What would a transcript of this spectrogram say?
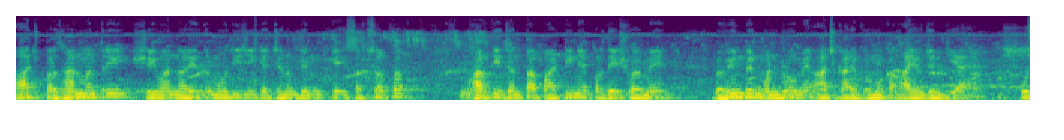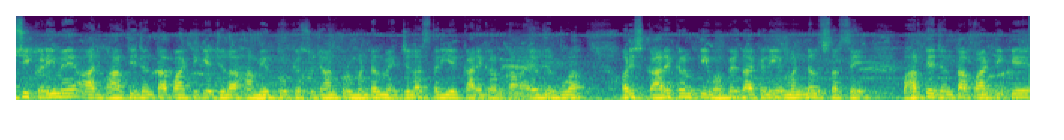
आज प्रधानमंत्री श्रीमान नरेंद्र मोदी जी के जन्मदिन के इस अवसर पर भारतीय जनता पार्टी ने प्रदेश भर में विभिन्न विभिन्न मंडलों में आज कार्यक्रमों का आयोजन किया है। उसी कड़ी में आज भारतीय जनता पार्टी के जिला हमीरपुर के सुजानपुर मंडल में जिला स्तरीय कार्यक्रम का आयोजन हुआ और इस कार्यक्रम की भव्यता के लिए मंडल स्तर से भारतीय जनता पार्टी के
